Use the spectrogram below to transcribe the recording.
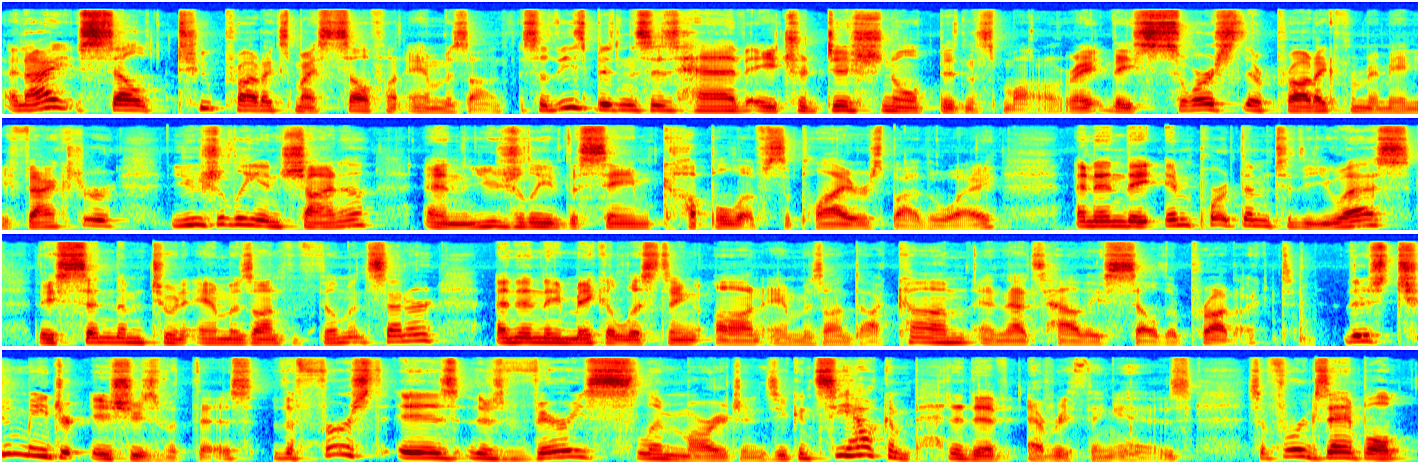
and I sell two products myself on Amazon. So these businesses have a traditional business model, right? They source their product from a manufacturer, usually in China, and usually the same couple of suppliers, by the way. And then they import them to the US, they send them to an Amazon fulfillment center, and then they make a listing on Amazon.com, and that's how they sell their product. There's two major issues with this. The first is there's very slim margins. You can see how competitive everything is. So, for example,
